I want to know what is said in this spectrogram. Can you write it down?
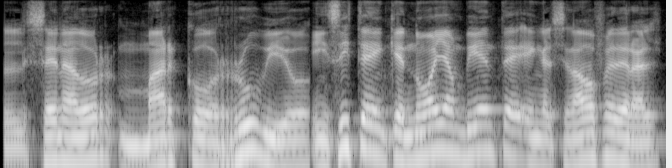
El senador Marco Rubio insiste en que no hay ambiente en el Senado Federal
